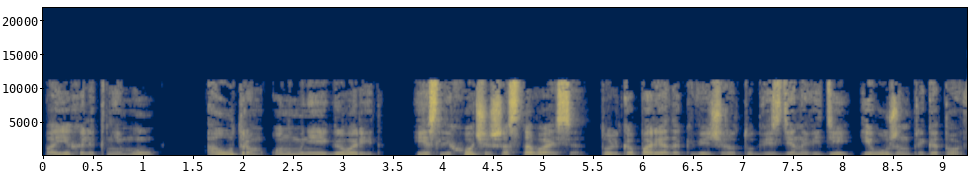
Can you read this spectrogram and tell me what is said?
поехали к нему. А утром он мне и говорит, если хочешь, оставайся, только порядок вечеру тут везде наведи и ужин приготовь.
